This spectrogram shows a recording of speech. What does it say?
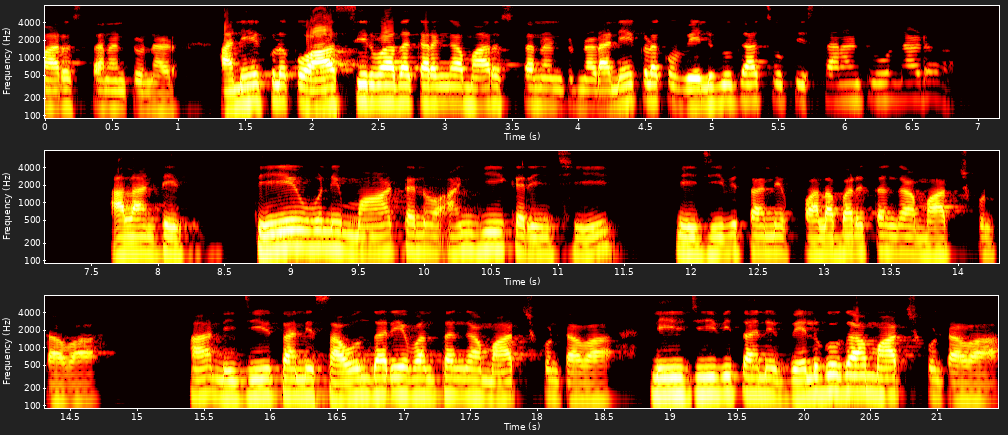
మారుస్తానంటున్నాడు అనేకులకు ఆశీర్వాదకరంగా మారుస్తానంటున్నాడు. అనేకులకు వెలుగుగా చూపిస్తానంటూ ఉన్నాడు. అలాంటి దేవుని మాటను అంగీకరించి నీ జీవితాన్ని ఫలభరితంగా మార్చుకుంటావా? నీ జీవితాన్ని సౌందర్యవంతంగా మార్చుకుంటావా? నీ జీవితాన్ని వెలుగుగా మార్చుకుంటావా?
